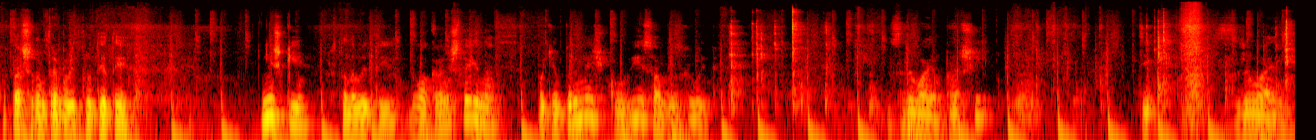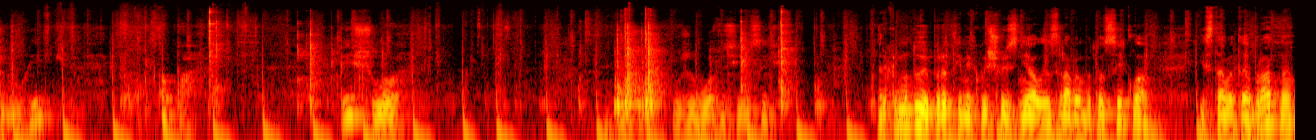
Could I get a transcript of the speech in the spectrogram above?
По-перше, нам треба відкрутити ніжки, встановити два кронштейна, потім перемичку і сам бризговик. Зриваємо перший, зриваємо другий. Пішло. Уже в воздусі висить. Рекомендую перед тим, як ви щось зняли з рами мотоцикла і ставите обратно,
